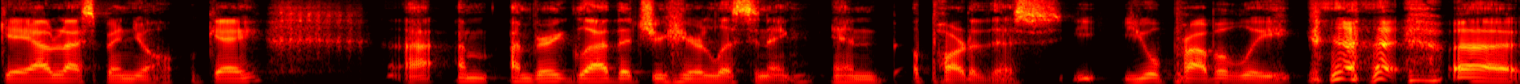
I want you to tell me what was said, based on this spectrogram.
que habla español, okay? Uh, I'm I'm very glad that you're here listening and a part of this. You'll probably uh,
